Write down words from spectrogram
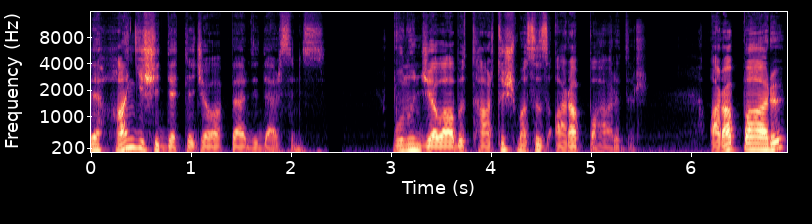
ve hangi şiddetle cevap verdi dersiniz? Bunun cevabı tartışmasız Arap Baharı'dır. Arap Baharı,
